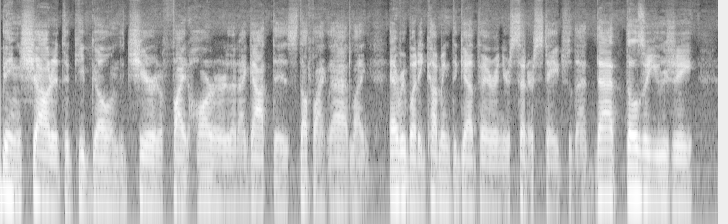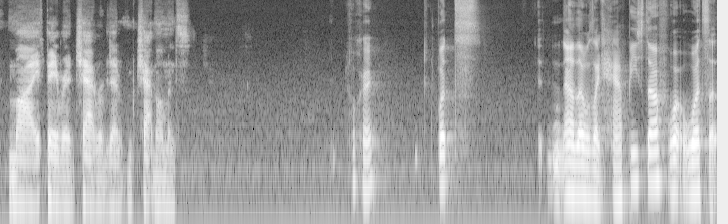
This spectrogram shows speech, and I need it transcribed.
being shouted to keep going, to cheer, to fight harder, that I got this, stuff like that. Like everybody coming together in your center stage. So that that those are usually my favorite chat redem- chat moments. okay. What's now that was like happy stuff? What what's a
